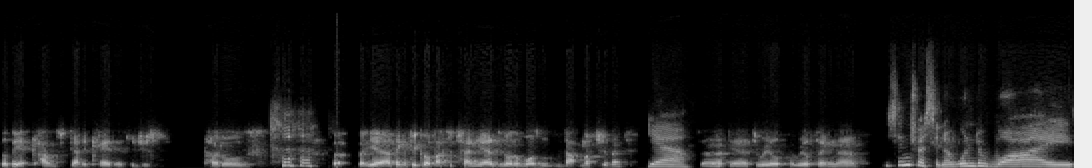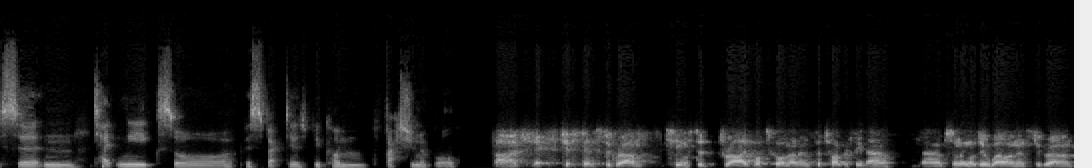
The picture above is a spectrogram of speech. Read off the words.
there'll be accounts dedicated to just puddles. But but yeah, I think if you go back to ten years ago, there wasn't that much of it. yeah. So, yeah, it's a real a real thing now. It's interesting. I wonder why certain techniques or perspectives become fashionable. Oh, it's, it's just Instagram. seems to drive what's going on in photography now. Um, something will do well on Instagram,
